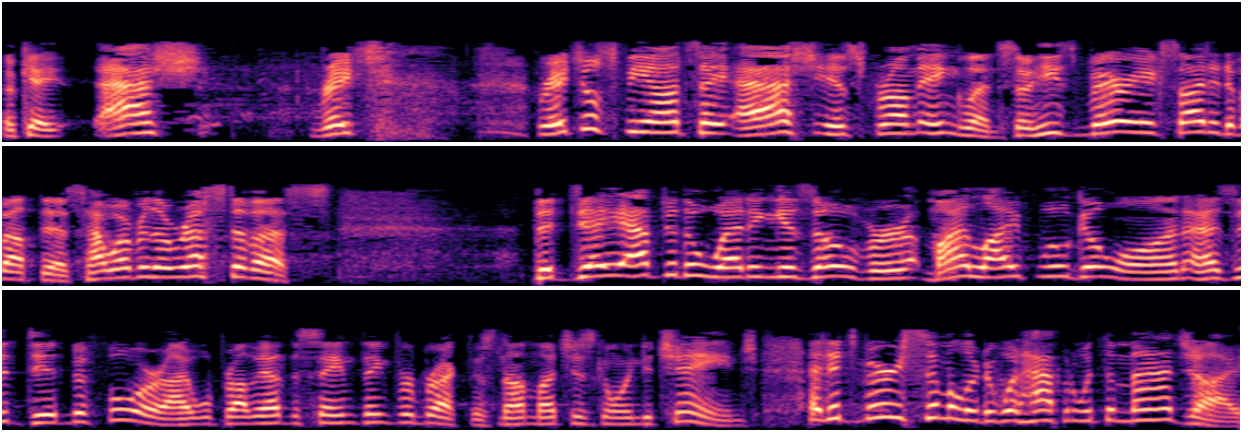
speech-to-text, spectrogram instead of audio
Okay, Ash, Rachel, Rachel's fiance Ash is from England, so he's very excited about this. However, the rest of us, the day after the wedding is over, my life will go on as it did before. I will probably have the same thing for breakfast. Not much is going to change. And it's very similar to what happened with the Magi.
